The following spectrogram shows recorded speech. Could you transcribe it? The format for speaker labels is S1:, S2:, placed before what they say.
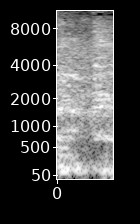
S1: Thank you.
